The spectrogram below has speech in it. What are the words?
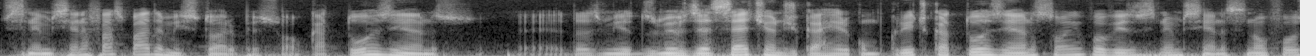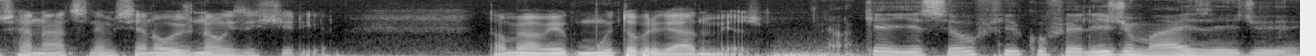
cinema e cena faz parte da minha história, pessoal. 14 anos. É, das minhas, dos meus 17 anos de carreira como crítico, 14 anos estão envolvidos no cinema e cena. Se não fosse o Renato, cinema e cena hoje não existiria. Então, meu amigo, muito obrigado mesmo. Não, que isso, eu fico feliz demais aí de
